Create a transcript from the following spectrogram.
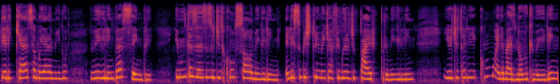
ele quer ser o melhor amigo no Miguelin para sempre. E muitas vezes o Dito consola Miguelin. Ele substitui meio que a figura de pai para Miguelin. E o Dito ali, como ele é mais novo que o Miguelin,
